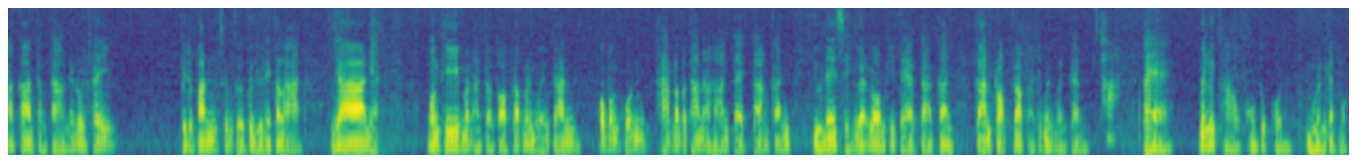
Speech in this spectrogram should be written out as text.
อาการต่างๆเนี่ยโดยใช้ผลิตภัณฑ์ซึ่งเกิดขึ้นอยู่ในตลาด ยาเนี่ยบางทีมันอาจจะตอบรับไม่เหมือนกัน เพราะบางคนทานรับประทานอาหารแตกต่างกัน อยู่ในสิ่งแวดล้อมที่แตกต่างกัน การตอบรับอาจจะไม่เหมือนกัน ค่ะ แต่เม็ดเลือดขาวของทุกคนเหมือนกันหมด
